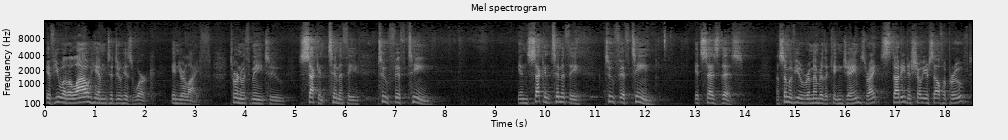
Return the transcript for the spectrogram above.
if you will allow Him to do His work in your life. Turn with me to 2 Timothy 2:15. In 2 Timothy 2:15 it says this. Now, some of you remember the King James, right? Study to show yourself approved,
